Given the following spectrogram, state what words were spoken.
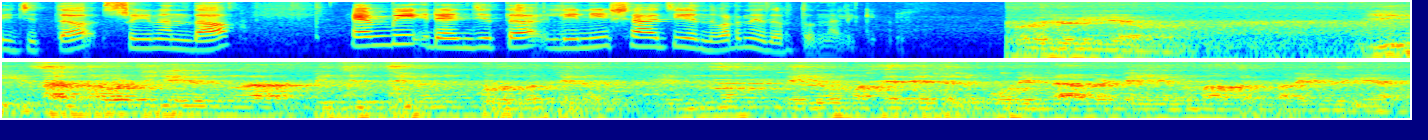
Bijith Sreenanda M V Ranjith Lini Shaji എന്നിവർ നേതൃത്വം നൽകി. ഈ സത്പ്രവർത്തി ചെയ്യുന്ന വിജിത്തിനും കുടുംബത്തിനും എന്നും ദൈവം അദ്ദേഹത്തിൽ കൂടി ഉണ്ടാവട്ടെ എന്ന് മാത്രം പറയുകയാണ്.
